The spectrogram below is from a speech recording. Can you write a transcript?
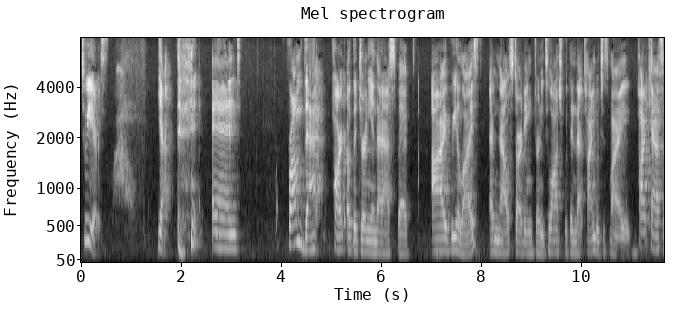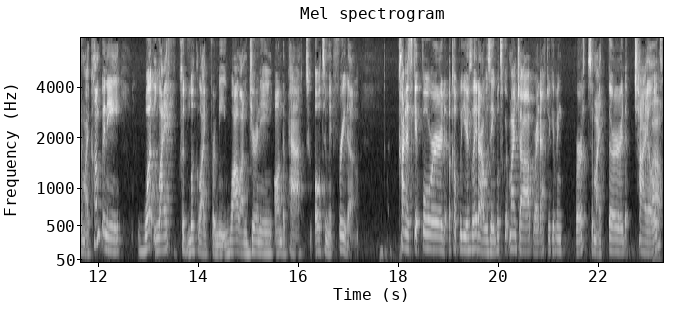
Two years. Wow. Yeah. and from that part of the journey and that aspect, I realized, and now starting Journey to Launch within that time, which is my podcast and my company, what life could look like for me while I'm journeying on the path to ultimate freedom. Kind of skip forward a couple years later, I was able to quit my job right after giving birth to my third child. Wow.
